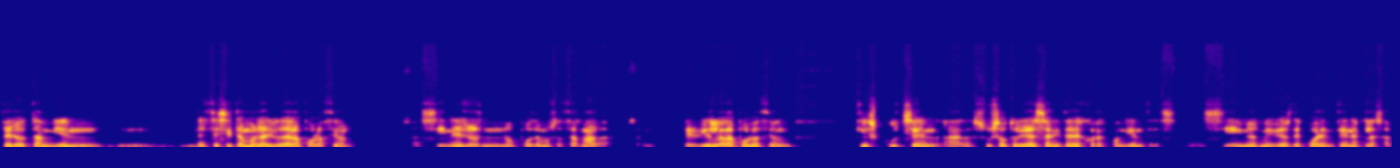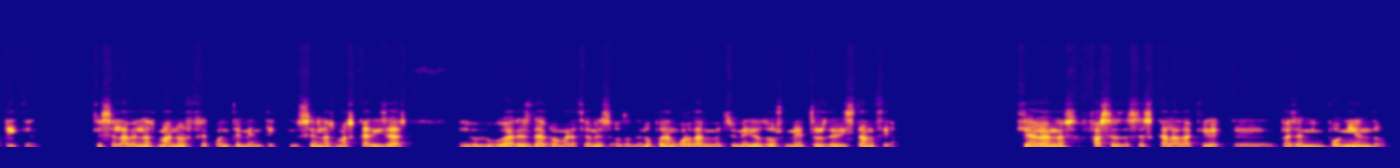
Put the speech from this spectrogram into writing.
pero también mm, necesitamos la ayuda de la población. sin ellos no podemos hacer nada. pedirle a la población que escuchen a sus autoridades sanitarias correspondientes. Si hay unas medidas de cuarentena, que las apliquen que se laven las manos frecuentemente, que usen las mascarillas en los lugares de aglomeraciones o donde no puedan guardar metro y medio, dos metros de distancia, que hagan las fases de desescalada que eh, vayan imponiendo.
